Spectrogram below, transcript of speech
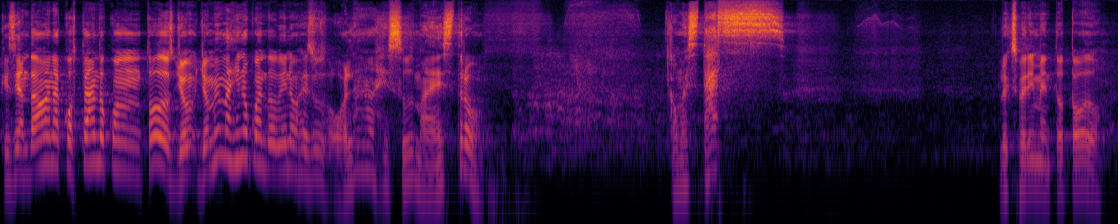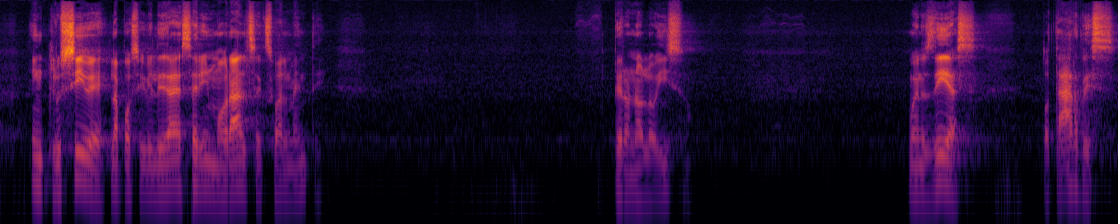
que se andaban acostando con todos. Yo, yo me imagino cuando vino Jesús, hola Jesús, maestro, ¿cómo estás? Lo experimentó todo, inclusive la posibilidad de ser inmoral sexualmente, pero no lo hizo. Buenos días o tardes.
